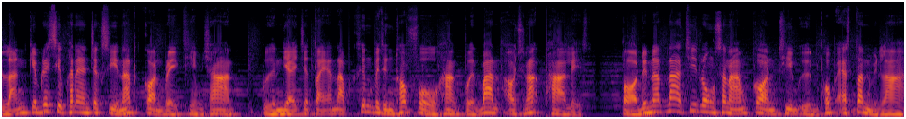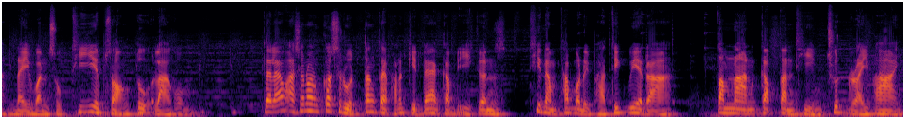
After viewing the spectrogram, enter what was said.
หลังเก็บได้ 10 คะแนนจาก 4 นัดก่อนเบรกทีมชาติ ปืนใหญ่จะไต่อันดับขึ้นไปถึงท็อปโฟหากเปิดบ้านเอาชนะพาเลส ต่อด้วยนัดหน้าที่ลงสนามก่อนทีมอื่นพบแอสตันวิลล่าในวันศุกร์ที่ 22 ตุลาคม แต่แล้วอาร์เซนอลก็สะดุดตั้งแต่ภารกิจแรกกับอีเกิลส์ที่นำทัพมาโดยพาทิกเวียราตำนานกับตันทีมชุดไร้พ่าย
